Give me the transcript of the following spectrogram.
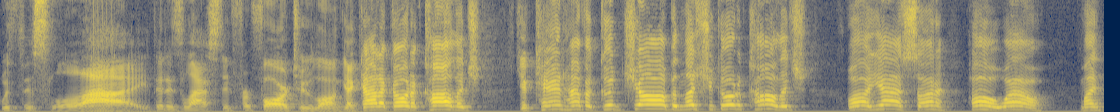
with this lie that has lasted for far too long. You gotta go to college. You can't have a good job unless you go to college. Well, yeah, son. Oh, wow. My,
